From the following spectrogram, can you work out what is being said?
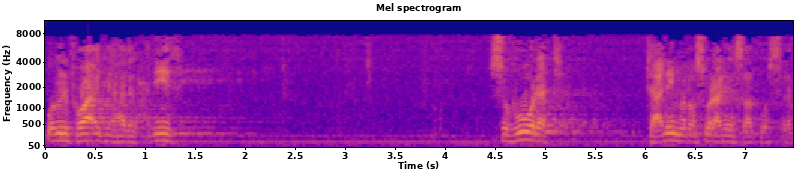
ومن فوائد هذا الحديث سهولة تعليم الرسول عليه الصلاة والسلام.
